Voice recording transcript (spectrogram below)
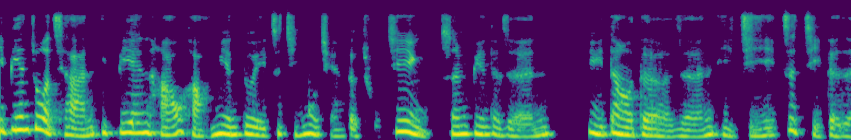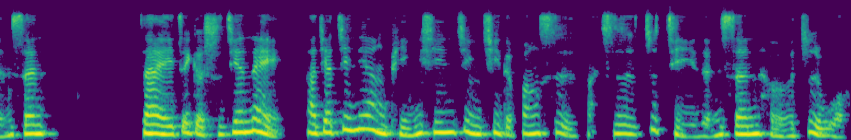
一边坐禅，一边好好面对自己目前的处境、身边的人、遇到的人以及自己的人生。在这个时间内，大家尽量平心静气的方式反思自己人生和自我，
